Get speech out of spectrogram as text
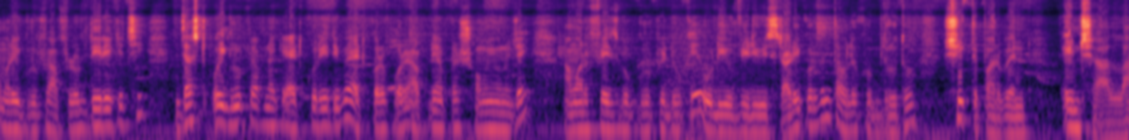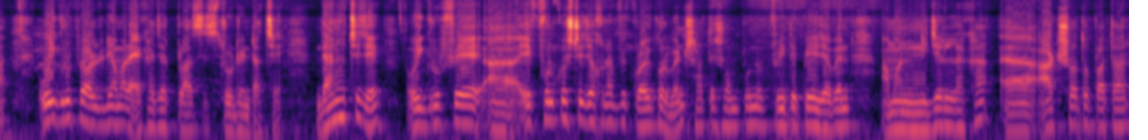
আমার এই গ্রুপে আপলোড দিয়ে রেখেছি। জাস্ট ওই গ্রুপে আপনাকে অ্যাড করিয়ে দিবে। অ্যাড করার পরে আপনি আপনার সময় অনুযায়ী আমার ফেসবুক গ্রুপে ঢুকে অডিও ভিডিও স্টাডি করবেন, তাহলে খুব দ্রুত শিখতে পারবেন। ইনশাআল্লাহ। ওই গ্রুপে অলরেডি আমার এক হাজার প্লাস স্টুডেন্ট আছে। দেন হচ্ছে যে, ওই গ্রুপে এই ফুল কোর্সটি যখন আপনি ক্রয় করবেন, সাথে সম্পূর্ণ ফ্রিতে পেয়ে যাবেন আমার নিজের লেখা আটশত পাতার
